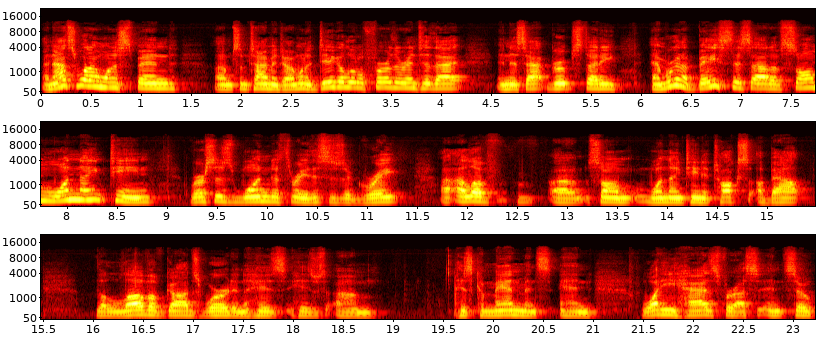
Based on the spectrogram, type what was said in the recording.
And that's what I want to spend um, some time into. I want to dig a little further into that in this app group study. And we're going to base this out of Psalm 119, verses 1 to 3. This is a great I love uh, Psalm 119. It talks about the love of God's word and his his um, his commandments and what he has for us. And so,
